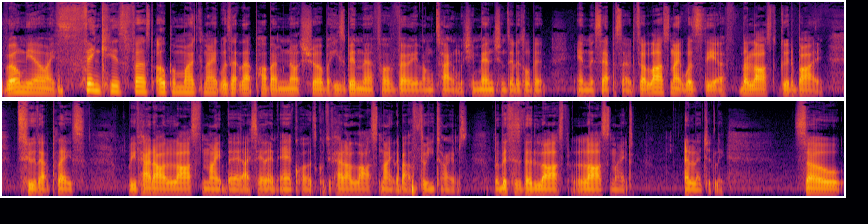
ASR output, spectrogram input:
Romeo, I think his first open mic night was at that pub, I'm not sure, but he's been there for a very long time, which he mentions a little bit in this episode. So last night was the uh, the last goodbye to that place. We've had our last night there. I say that in air quotes because we've had our last night about three times. But this is the last, last night, allegedly. So,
